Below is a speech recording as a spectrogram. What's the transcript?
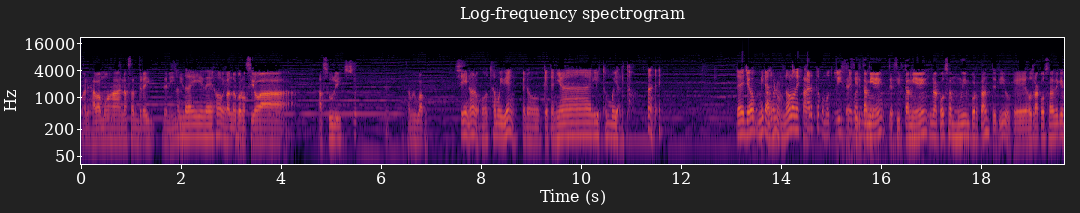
manejábamos a Nathan Drake de niño. Andrei de joven. cuando ¿no? conoció a, a Zully. Está muy guapo. Sí, no, el juego está muy bien, pero que tenía el listón muy alto. Entonces yo, mira, Ah, bueno, no lo descarto, como tú dices. Decir cuando- también, decir también una cosa muy importante, tío, que es otra cosa de que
